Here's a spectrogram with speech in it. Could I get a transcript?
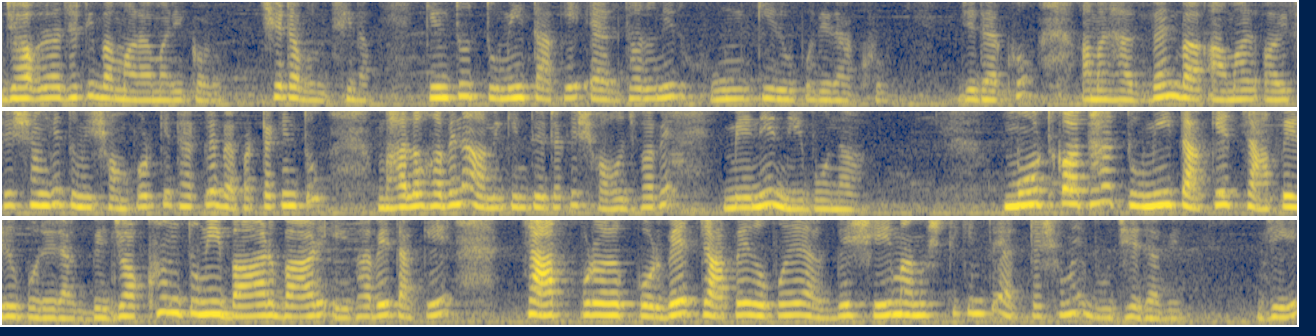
ঝগড়াঝাটি বা মারামারি করো, সেটা বলছি না। কিন্তু তুমি তাকে এক ধরনের হুমকির উপরে রাখো। যে দেখো, আমার হাজব্যান্ড বা আমার ওয়াইফের সঙ্গে তুমি সম্পর্কে থাকলে ব্যাপারটা কিন্তু ভালো হবে না, আমি কিন্তু এটাকে সহজভাবে মেনে নেব না। মোট কথা তুমি তাকে চাপের উপরে রাখবে। যখন তুমি বারবার এভাবে তাকে চাপ প্রয়োগ করবে, চাপের উপরে রাখবে, সেই মানুষটি কিন্তু একটা সময় বুঝে যাবে যে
